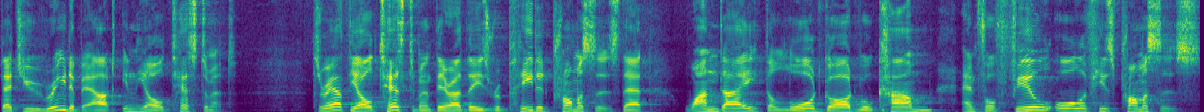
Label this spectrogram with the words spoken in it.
that you read about in the Old Testament. Throughout the Old Testament, there are these repeated promises that one day the Lord God will come and fulfill all of his promises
